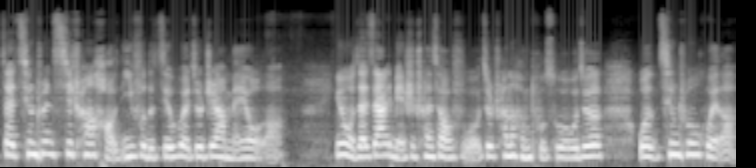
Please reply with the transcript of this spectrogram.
在青春期穿好衣服的机会就这样没有了。因为我在家里面是穿校服，就穿的很朴素。我觉得我青春毁了。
